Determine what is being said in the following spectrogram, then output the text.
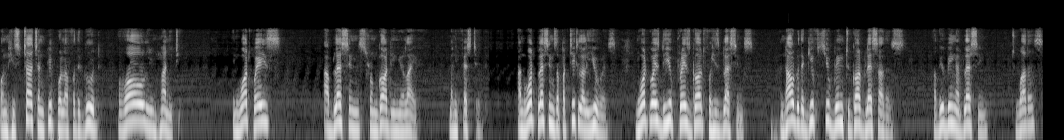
on His church and people are for the good of all humanity. In what ways are blessings from God in your life manifested? And what blessings are particularly yours? In what ways do you praise God for His blessings? And how do the gifts you bring to God bless others? Have you been a blessing to others?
